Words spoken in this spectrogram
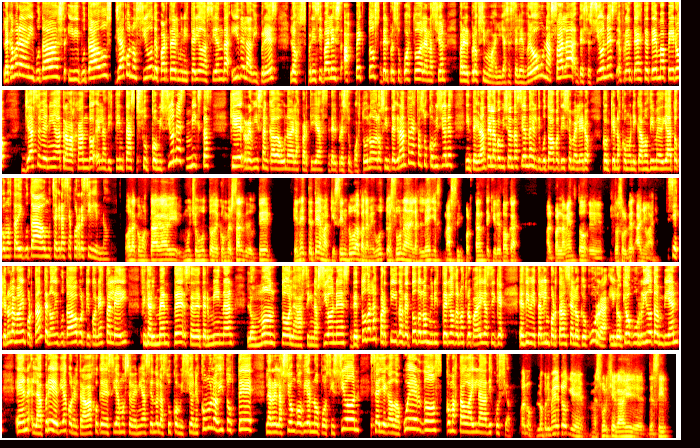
La Cámara de Diputadas y Diputados ya conoció de parte del Ministerio de Hacienda y de la DIPRES los principales aspectos del presupuesto de la Nación para el próximo año. Ya se celebró una sala de sesiones frente a este tema, pero ya se venía trabajando en las distintas subcomisiones mixtas que revisan cada una de las partidas del presupuesto. Uno de los integrantes de estas subcomisiones, integrante de la Comisión de Hacienda, es el diputado Patricio Melero, con quien nos comunicamos de inmediato. ¿Cómo está, diputado? Muchas gracias por recibirnos. Hola, ¿cómo está Gaby? Mucho gusto de conversar de usted en este tema que sin duda para mi gusto es una de las leyes más importantes que le toca al Parlamento eh, resolver año a año si es que no la más importante, ¿no, diputado? Porque con esta ley finalmente se determinan los montos, las asignaciones de todas las partidas, de todos los ministerios de nuestro país, así que es de vital importancia lo que ocurra y lo que ha ocurrido también en la previa con el trabajo que decíamos se venía haciendo las subcomisiones. ¿Cómo lo ha visto usted la relación gobierno-oposición? ¿Se ha llegado a acuerdos? ¿Cómo ha estado ahí la discusión? Bueno, lo primero que me surge, Gaby, decir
